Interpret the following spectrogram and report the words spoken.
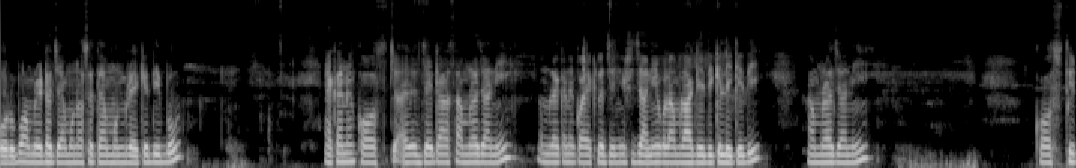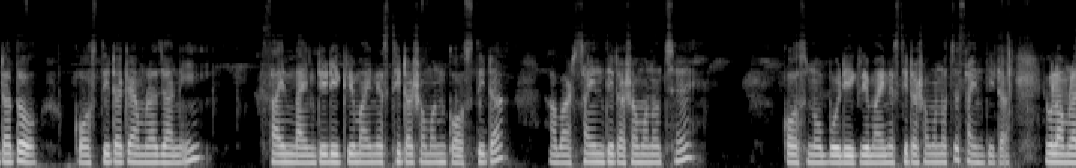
করব। আমরা এটা যেমন আছে তেমন রেখে দিব। এখানে কস যেটা আছে আমরা জানি, আমরা এখানে কয়েকটা জিনিস জানি, ওগুলো আমরা আগে দিকে লিখে দিই। আমরা জানি কস থিটা তো কস থিটাকে আমরা জানি sine ninety degree minus theta সমান কস থিটা আবার সাইন থিটা সমান হচ্ছে কস নব্বই ডিগ্রি মাইনাস থিটা সমান হচ্ছে সাইন থিটা এগুলো আমরা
